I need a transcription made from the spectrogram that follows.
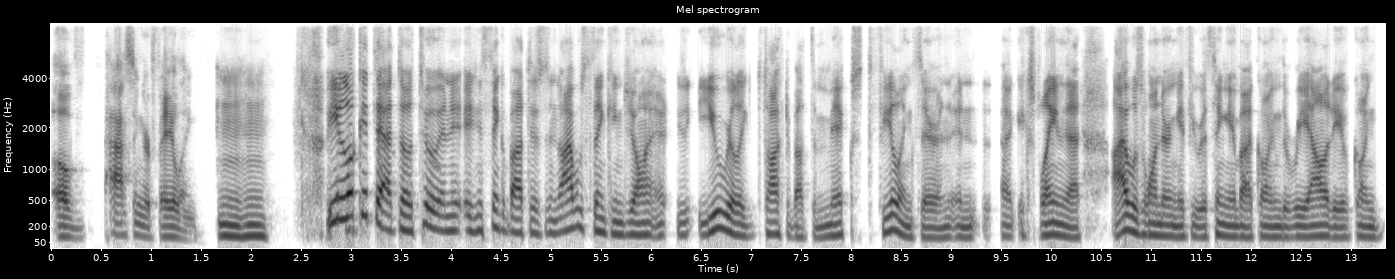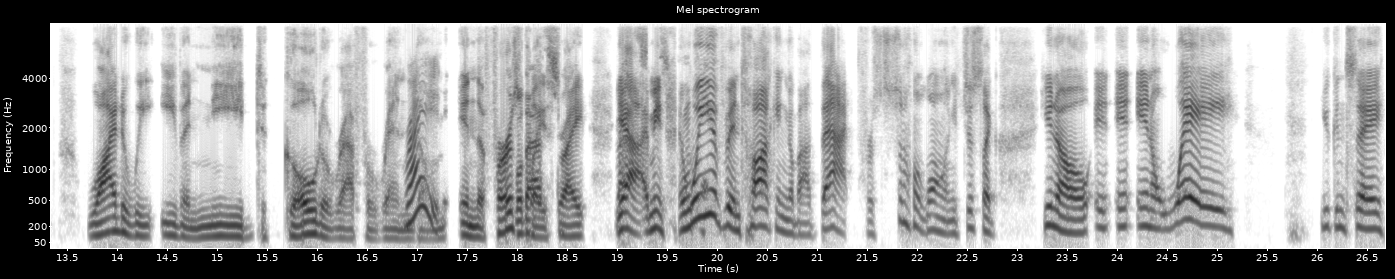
of passing or failing. Mm-hmm. You look at that though too, and, and, you think about this. And I was thinking, John, you really talked about the mixed feelings there, and, and uh, explaining that. I was wondering if you were thinking about going the reality of going. Why do we even need to go to referendum right. in the first well, place? Right? Yeah, I mean, and we have been talking about that for so long. It's just like, you know, in, in, in a way, you can say,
